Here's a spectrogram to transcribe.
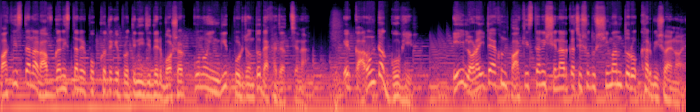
পাকিস্তান আর আফগানিস্তানের পক্ষ থেকে প্রতিনিধিদের বসার কোনো ইঙ্গিত পর্যন্ত দেখা যাচ্ছে না। এর কারণটা গভীর। এই লড়াইটা এখন পাকিস্তানি সেনার কাছে শুধু সীমান্ত রক্ষার বিষয় নয়,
